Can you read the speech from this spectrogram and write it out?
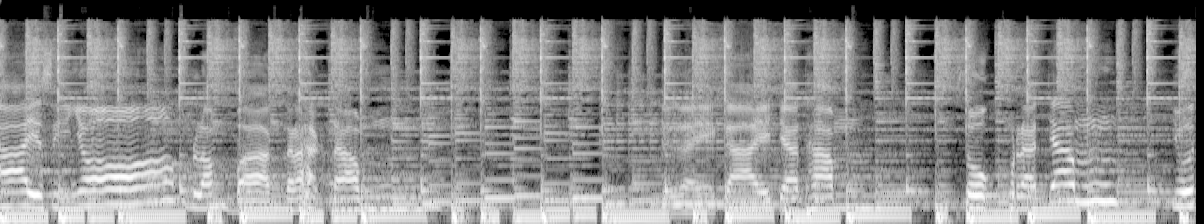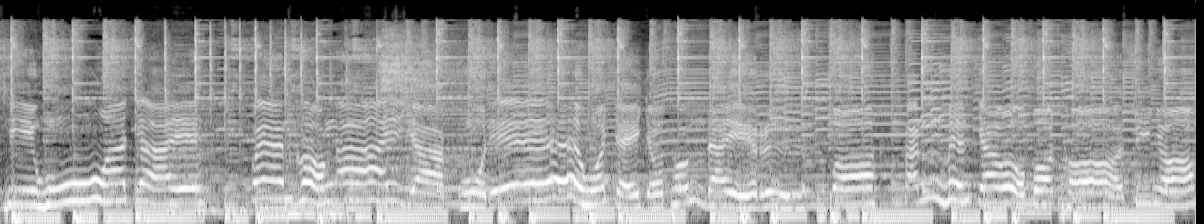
อายสิยอมลำบากตรากตำเหนื่อยกายจะทำสุขประจำอยู่ที่หัวใจแฟนของอา อยากหูเด้หัวใจเจ้าทนได้หรือบ่ขันเม่นเจ้าบ่ทอสิยอม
